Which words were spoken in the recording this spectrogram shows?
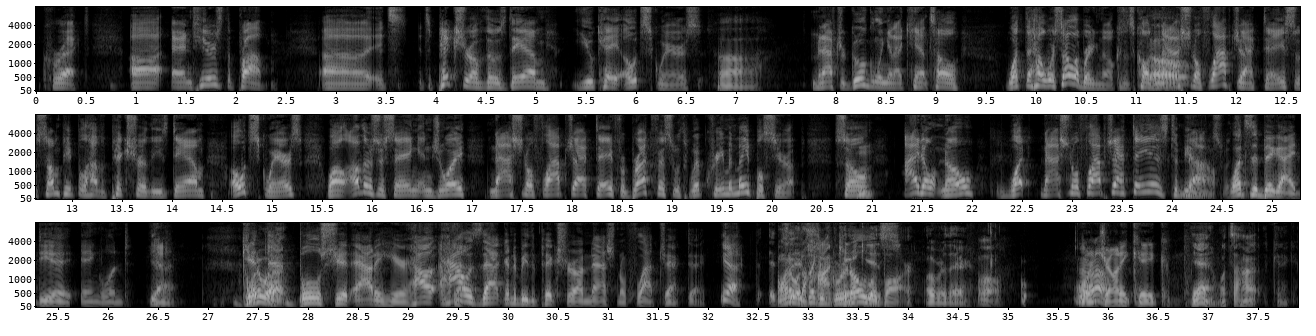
Correct. Uh, and here's the problem. Uh, it's it's a picture of those damn UK oat squares. Ah, I mean, after googling it, I can't tell what the hell we're celebrating though, because it's called National Flapjack Day. So some people have a picture of these damn oat squares, while others are saying enjoy National Flapjack Day for breakfast with whipped cream and maple syrup. So I don't know what National Flapjack Day is, to be honest with you. what's the big idea, England? Yeah. Get wonder that what- bullshit out of here. How how is that going to be the picture on National Flapjack Day? Yeah. It's, I wonder what it's a like hot a granola cake is bar. over there. Oh. or a. Johnny cake. Yeah, what's a hot cake?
